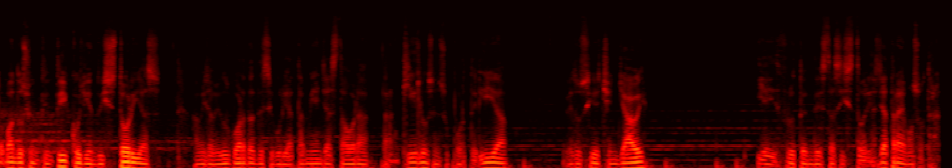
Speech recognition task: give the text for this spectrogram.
tomándose un tintico, oyendo historias. A mis amigos guardas de seguridad también ya hasta ahora tranquilos en su portería. Eso sí, echen llave y disfruten de estas historias. Ya traemos otra.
